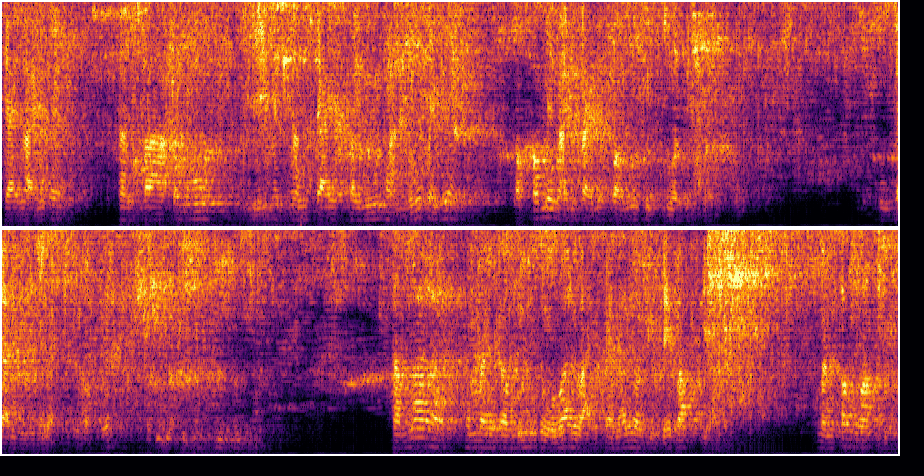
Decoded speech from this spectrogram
ใจไหลไปทางตาก็รู้สีทางใจคอยรู้ทันรู้ไปเรื่อย เราเขาไม่ไหลไปในความรู้สึกตัวเองคุณจันอยู่นี่แหละบอกเนี่ยถามว่าทำไมเรารู้ตัวว่าไหลไปแล้วเราอยู่ได้วับเดียวมันต้องวับเดียว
